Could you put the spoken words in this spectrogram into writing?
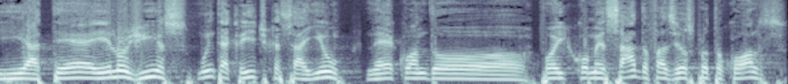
e até elogios. Muita crítica saiu né, quando foi começado a fazer os protocolos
